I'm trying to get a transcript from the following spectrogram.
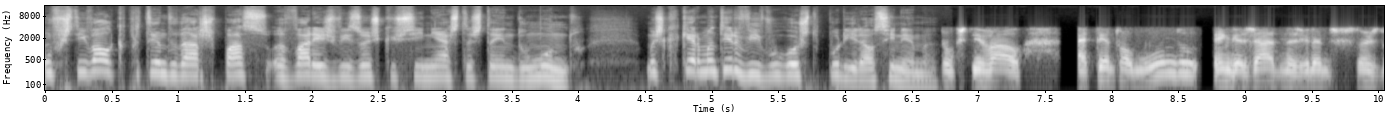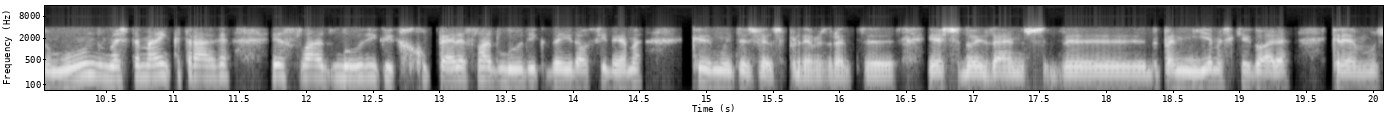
Um festival que pretende dar espaço a várias visões que os cineastas têm do mundo, mas que quer manter vivo o gosto por ir ao cinema. Um festival atento ao mundo, engajado nas grandes questões do mundo, mas também que traga esse lado lúdico e que recupere esse lado lúdico de ir ao cinema que muitas vezes perdemos durante estes dois anos de, de pandemia, mas que agora queremos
